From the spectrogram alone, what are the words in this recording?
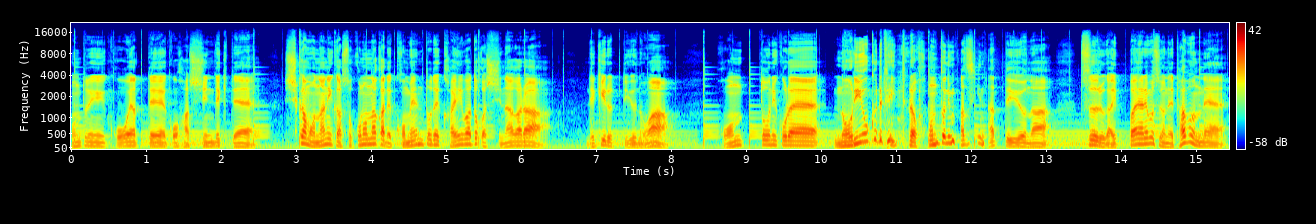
本当にこうやってこう発信できてしかも何かそこの中でコメントで会話とかしながらできるっていうのは本当にこれ乗り遅れていったら本当にまずいなっていうようなツールがいっぱいありますよね。多分ね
